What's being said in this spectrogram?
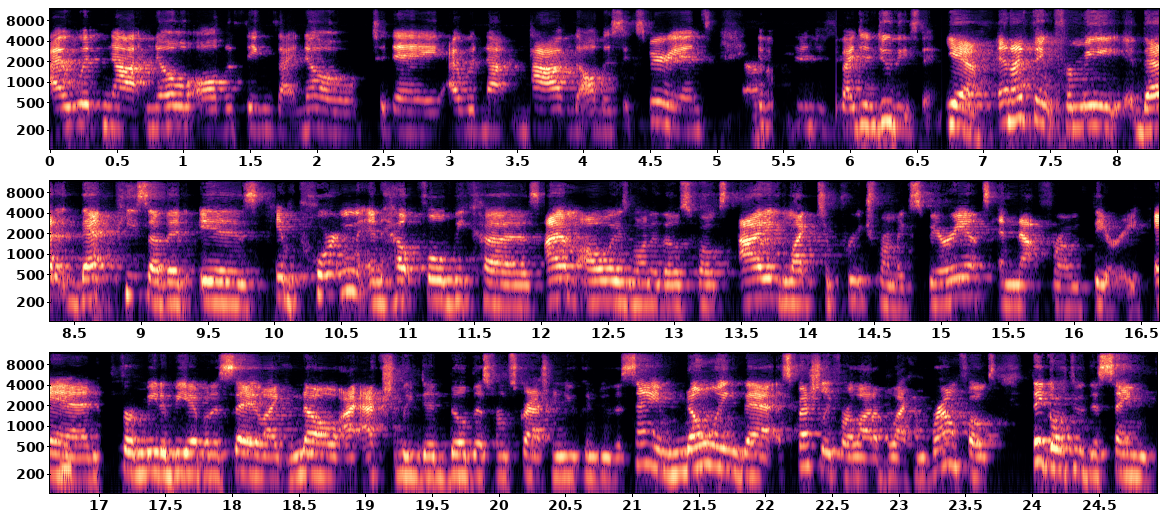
i would not know all the things i know today. I would not have all this experience yeah. if, I didn't just, if i didn't do these things. Yeah and i think for me that that piece of it is important and helpful because i am always one of those folks i like to preach from experience and not from theory. And for me to be able to say like no i actually did build this from scratch and you can do the same knowing that especially for a lot of black and brown folks, they go through the same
